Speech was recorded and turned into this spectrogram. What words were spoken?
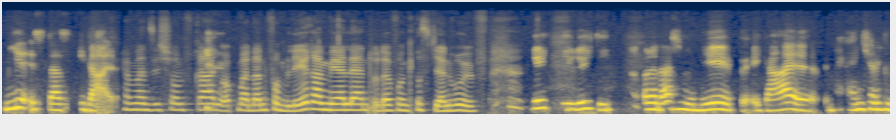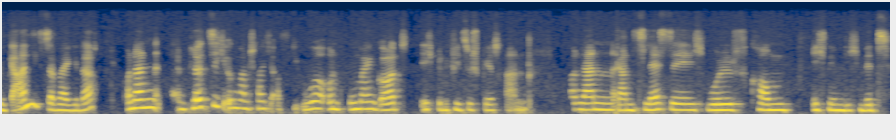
Mir ist das egal. Kann man sich schon fragen, ob man dann vom Lehrer mehr lernt oder von Christian Wulff. Richtig, richtig. Und dann dachte ich mir, nee, egal. Eigentlich habe ich mir gar nichts dabei gedacht. Und dann plötzlich irgendwann schaue ich auf die Uhr und oh mein Gott, ich bin viel zu spät dran. Und dann ganz lässig, Wulf, komm, ich nehme dich mit.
